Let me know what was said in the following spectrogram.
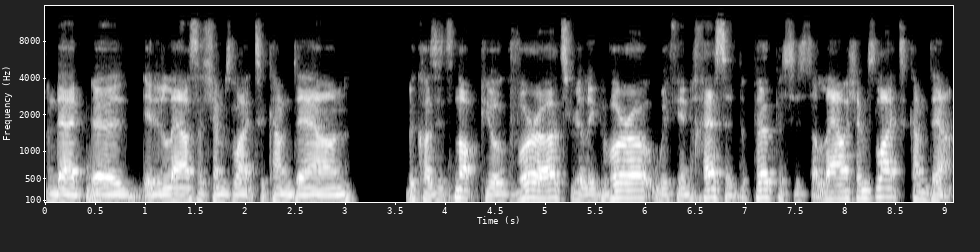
And that uh, it allows Hashem's light to come down because it's not pure Gvura, it's really Gvura within Chesed. The purpose is to allow Hashem's light to come down.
